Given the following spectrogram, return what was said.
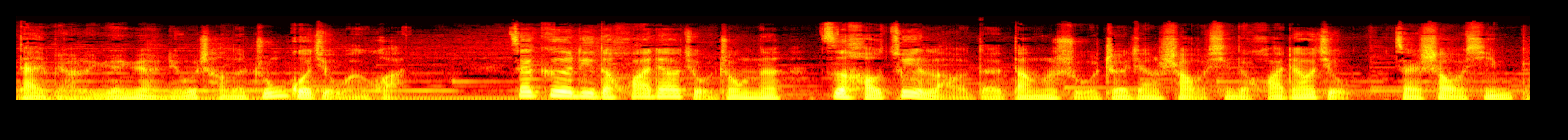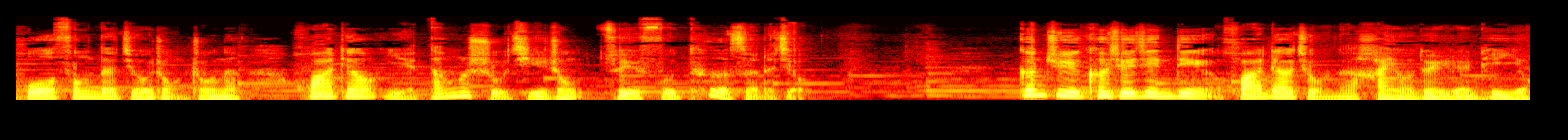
代表了源远流长的中国酒文化。在各地的花雕酒中呢，字号最老的当属浙江绍兴的花雕酒。在绍兴颇丰的酒种中呢，花雕也当属其中最富特色的酒。根据科学鉴定，花雕酒呢含有对人体有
